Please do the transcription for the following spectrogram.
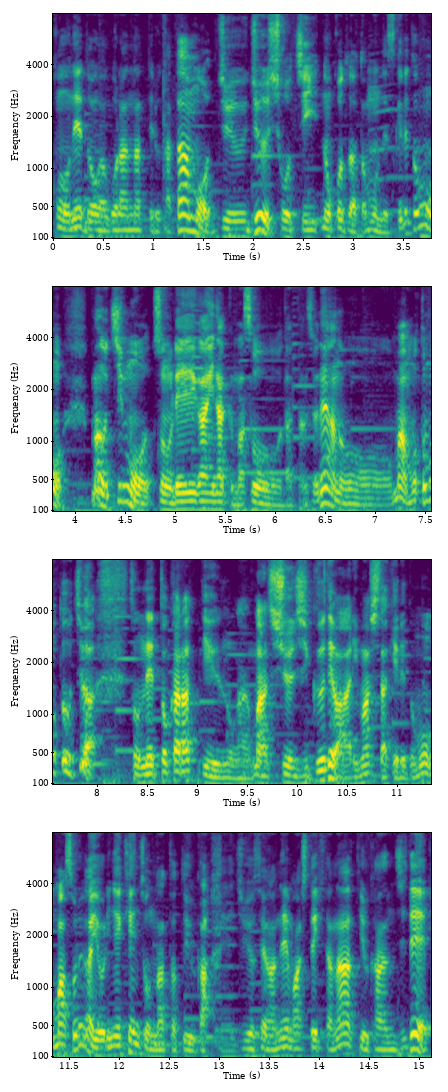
このね、動画をご覧になってる方はもう重々承知のことだと思うんですけれども、まあ、うちもその例外なく、まあそうだったんですよね。あの、まあ、もともとうちは、そのネットからっていうのが、まあ、主軸ではありましたけれども、まあ、それがよりね、顕著になったというか、重要性がね、増してきたなっていう感じで、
